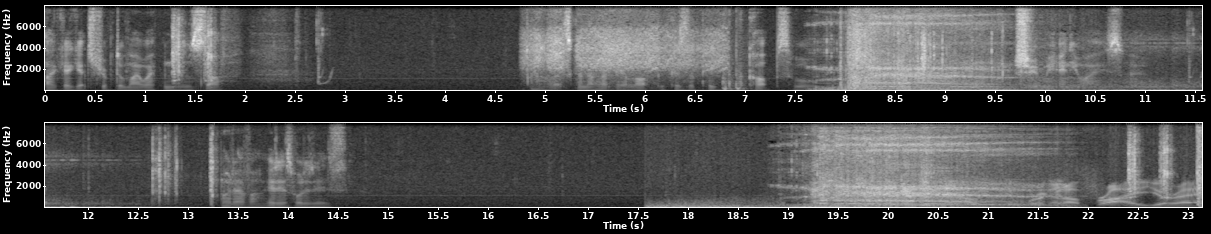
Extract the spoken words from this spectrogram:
like I get stripped of my weapons and stuff. Oh, gonna hurt me a lot because the pig cops will shoot me anyway, so whatever, it is what it is. We're gonna fry your ass.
